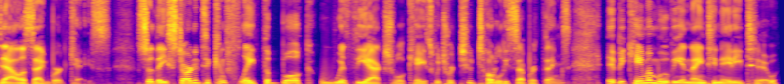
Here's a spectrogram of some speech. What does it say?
Dallas Egbert case. So they started to conflate the book with the actual case, which were two totally separate things. It became a movie in 1982,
